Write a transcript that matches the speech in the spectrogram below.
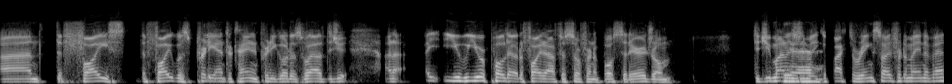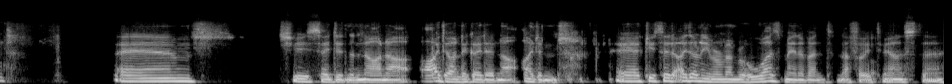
And the fight, the fight was pretty entertaining, pretty good as well. Did you? And you you were pulled out of the fight after suffering a busted eardrum. Did you manage yeah. to make it back to ringside for the main event? Um, jeez, I didn't. No, no, I don't think I did. No, I didn't. Uh, you said I don't even remember who was main event in that fight. To be honest. Uh,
